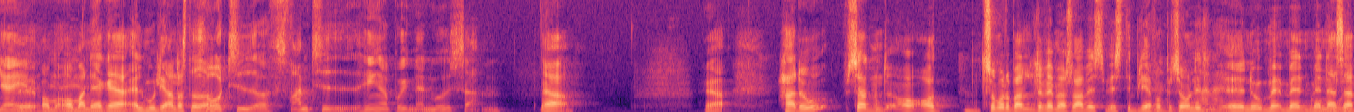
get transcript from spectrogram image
ja, ja, øh, og, og man ikke er alle mulige andre steder. Fortid og fremtid hænger på en eller anden måde sammen. Ja. Ja. Har du sådan, og, og så må du bare lade være med at svare, hvis, hvis det bliver for personligt øh, nu, men, men, men altså,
